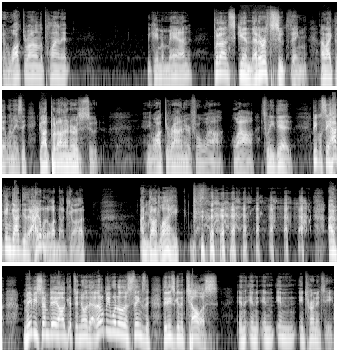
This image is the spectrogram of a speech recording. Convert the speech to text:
and walked around on the planet became a man, put on skin, that earth suit thing. I like that when they say, God put on an earth suit. And he walked around here for a while. Wow, that's what he did. People say, How can God do that? I don't know. I'm not God. I'm God like. maybe someday I'll get to know that. That'll be one of those things that, that he's going to tell us in, in, in, in eternity.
